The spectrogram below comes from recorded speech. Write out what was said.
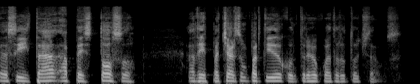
así está apestoso a despacharse un partido con tres o cuatro touchdowns.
